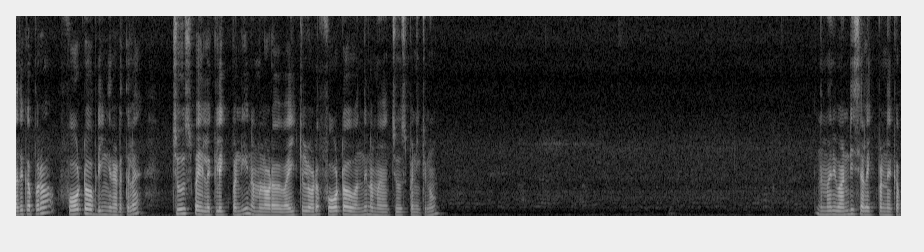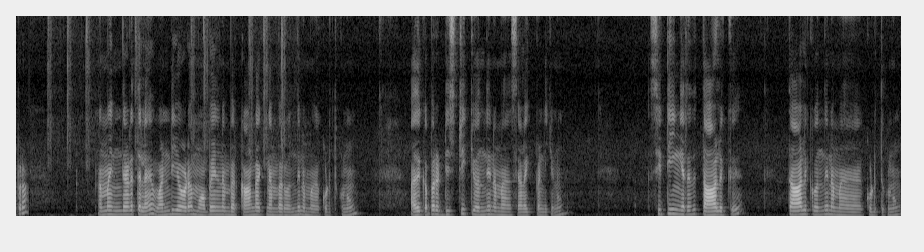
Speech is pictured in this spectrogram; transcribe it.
அதுக்கப்புறம் ஃபோட்டோ அப்படிங்கிற இடத்துல சூஸ் பையில் கிளிக் பண்ணி நம்மளோட வெஹிக்கிளோட ஃபோட்டோ வந்து நம்ம சூஸ் பண்ணிக்கணும். மாதிரி வண்டி செலக்ட் பண்ணதுக்கப்புறம் நம்ம இந்த இடத்துல வண்டியோட மொபைல் நம்பர் காண்டாக்ட் நம்பர் வந்து நம்ம கொடுத்துக்கணும். அதுக்கப்புறம் டிஸ்ட்ரிக் வந்து நம்ம செலக்ட் பண்ணிக்கணும். சிட்டிங்கிறது தாலுக்கு. தாலுக்கு வந்து நம்ம கொடுத்துக்கணும்.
